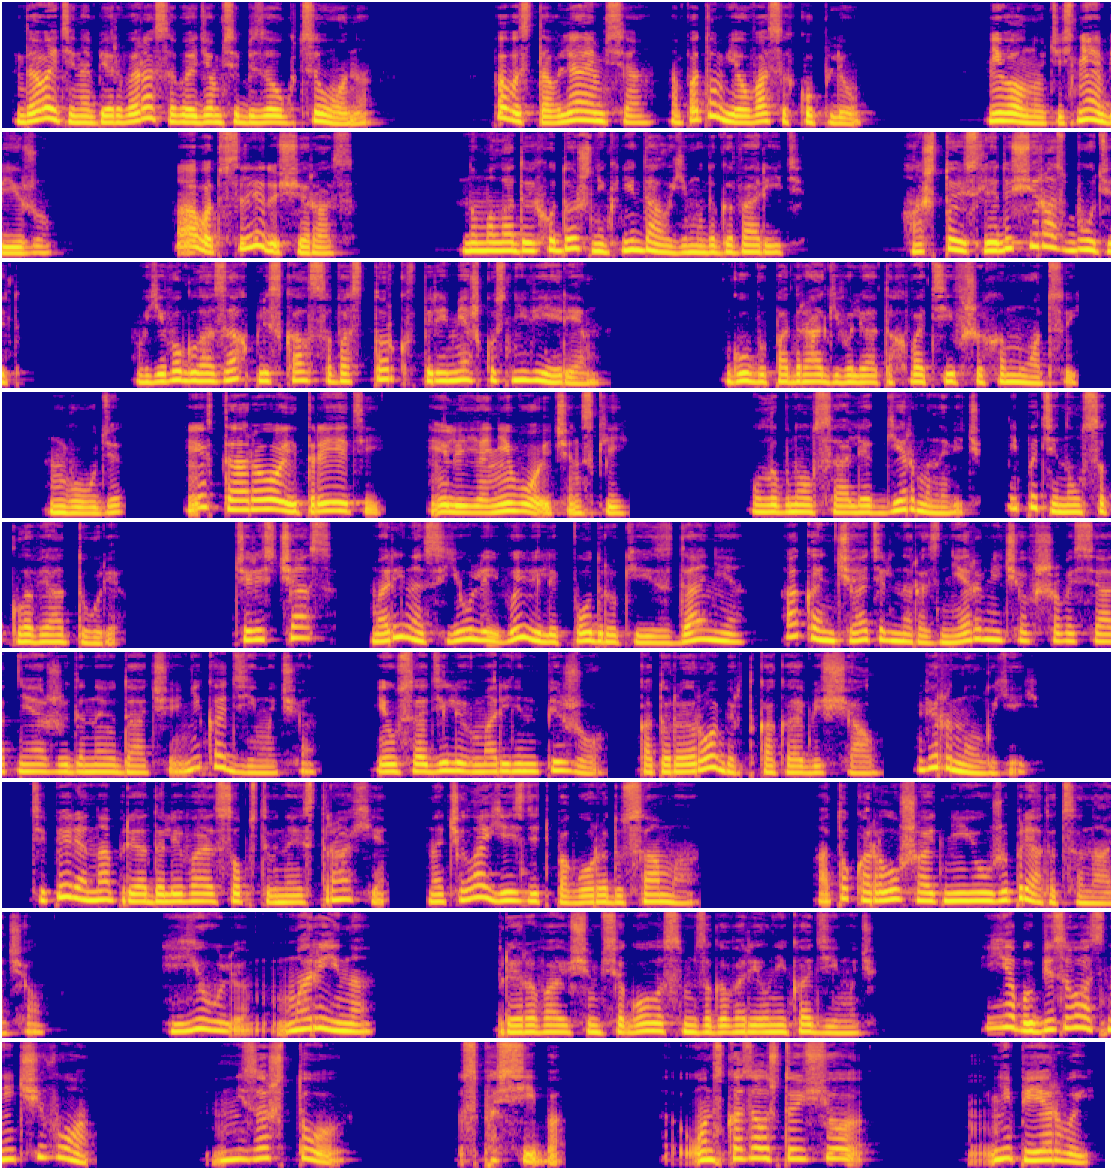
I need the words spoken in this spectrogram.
Давайте на первый раз обойдемся без аукциона. Повыставляемся, а потом я у вас их куплю. Не волнуйтесь, не обижу. А вот в следующий раз. Но молодой художник не дал ему договорить. А что и следующий раз будет? В его глазах плескался восторг вперемешку с неверием. Губы подрагивали от охвативших эмоций. Будет. И второй, и третий. Или я не Войчинский. Улыбнулся Олег Германович и потянулся к клавиатуре. Через час Марина с Юлей вывели под руки из здания окончательно разнервничавшегося от неожиданной удачи Никодимыча и усадили в Маринин Пежо, который Роберт, как и обещал, вернул ей. Теперь она, преодолевая собственные страхи, начала ездить по городу сама. А то Карлуша от нее уже прятаться начал. «Юля, Марина!» Прерывающимся голосом заговорил Никодимыч. «Я бы без вас ничего. Ни за что. Спасибо. Он сказал, что еще не первый.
